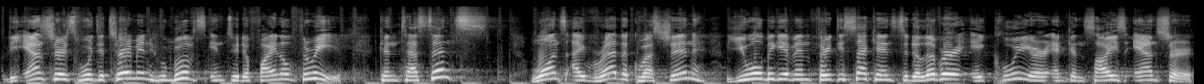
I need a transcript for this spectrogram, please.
The answers would determine who moves into the final three. Contestants, once I've read the question, you will be given 30 seconds to deliver a clear and concise answer.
